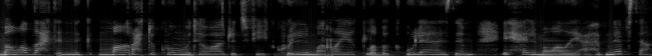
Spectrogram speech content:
ما وضحت أنك ما راح تكون متواجد في كل مرة يطلبك ولازم يحل مواضيعه بنفسه.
